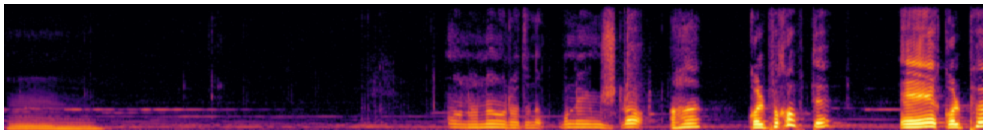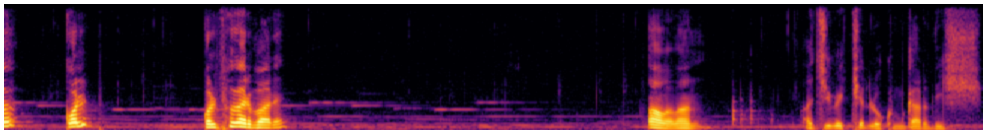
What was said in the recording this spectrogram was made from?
Hmm. Ona ne uğradığını bu neymiş la? Aha kolpu kaptı. Ee kolpu kolp. Kolpu ver bari. Al lan. Acı Bekir lokum kardeş.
